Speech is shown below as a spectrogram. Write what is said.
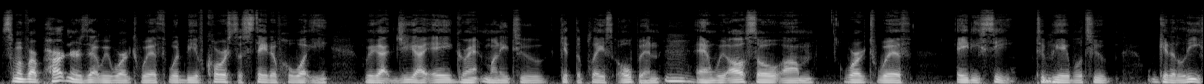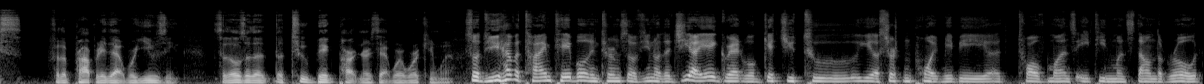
Some of our partners that we worked with would be, of course, the state of Hawaii. We got GIA grant money to get the place open, and we also um, worked with ADC to be able to get a lease for the property that we're using. So those are the, the two big partners that we're working with. So, do you have a timetable in terms of you know the GIA grant will get you to you know, a certain point, maybe uh, twelve months, eighteen months down the road,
